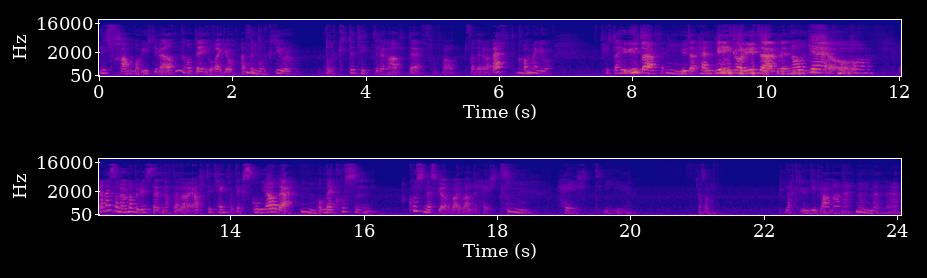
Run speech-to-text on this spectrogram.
litt fram og ut i verden, og det gjorde jeg jo. At jeg Mm. brukte jo brukte tittelen og alt det for, for, for det det var verdt. Kom jeg jo Flytta jo ut av, Mm. ut av Helvig og ut av Norge. Og, og ja, nei, sånn underbevisstheten at jeg alltid tenkt at jeg skulle gjøre det. Mm. Og, med hvordan, hvordan jeg skulle gjøre det, var jo aldri helt, Mm. helt i Altså lagt ut i planene. Men, Mm. men eh,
